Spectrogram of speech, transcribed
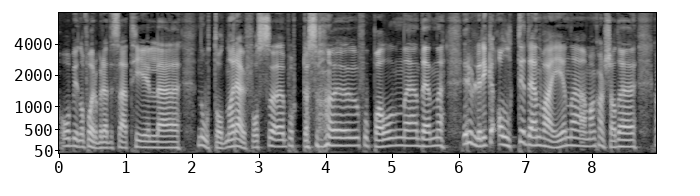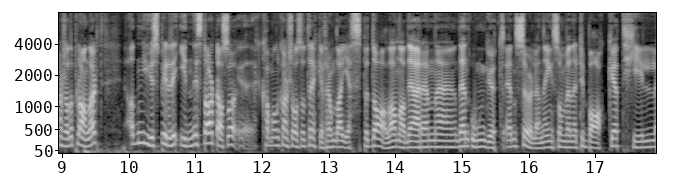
å begynne å forberede seg til eh, Notodden og Raufoss eh, borte. Så eh, fotballen, eh, den ruller ikke alltid den veien eh, man kanskje hadde, kanskje hadde planlagt. At nye spillere inn i start, altså, eh, kan man kanskje også trekke fram da Jesper Daland. Da. Det, er en, eh, det er en ung gutt, en sørlending som vender tilbake til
